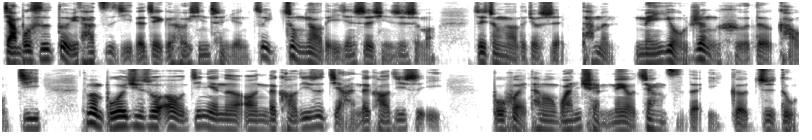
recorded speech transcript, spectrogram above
贾伯斯对于他自己的这个核心成员最重要的一件事情是什么？最重要的就是他们没有任何的考绩。他们不会去说哦，今年呢，哦，你的考绩是甲，你的考绩是乙，不会，他们完全没有这样子的一个制度。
